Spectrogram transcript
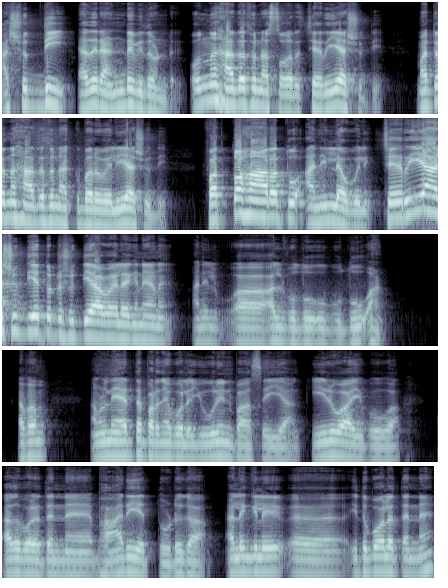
അശുദ്ധി. അത് രണ്ട് വിധമുണ്ട്. ഒന്ന് ഹദസുൻ അസ്വർ ചെറിയ അശുദ്ധി. മറ്റൊന്ന് ഹദസുൻ അക്ബർ വലിയ അശുദ്ധി. ഫത്വഹാറത്തു അനിൽ അവലി ചെറിയ അശുദ്ധിയെ തൊട്ട് ശുദ്ധിയാവല എങ്ങനെയാണ്? അനിൽ അൽ വുദു വുദു ആണ്. അപ്പം നമ്മൾ നേരത്തെ പറഞ്ഞ പോലെ യൂറിൻ പാസ് ചെയ്യുക കീഴുവായി പോവുക അതുപോലെ തന്നെ ഭാര്യയെ തൊടുക അല്ലെങ്കിൽ ഇതുപോലെ തന്നെ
